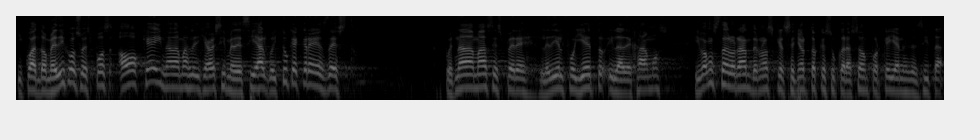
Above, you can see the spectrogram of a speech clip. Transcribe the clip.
Y cuando me dijo su esposa, ok, nada más le dije a ver si me decía algo. ¿Y tú qué crees de esto? Pues nada más esperé, le di el folleto y la dejamos. Y vamos a estar orando, hermanos, que el Señor toque su corazón porque ella necesita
